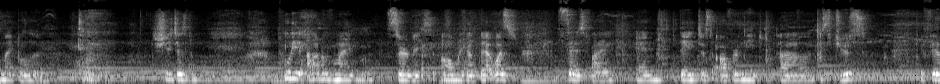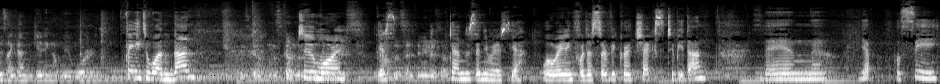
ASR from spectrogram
my balloon. She just pulled it out of my cervix. Oh my god, that was satisfying. And they just offered me uh, this juice. It feels like I'm getting a reward. Phase one done. Let's go. Let's count Two more. Yes. Count the centimeters up. Count the centimeters, yeah. We're waiting for the cervical checks to be done. Then, uh, yep, we'll see.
